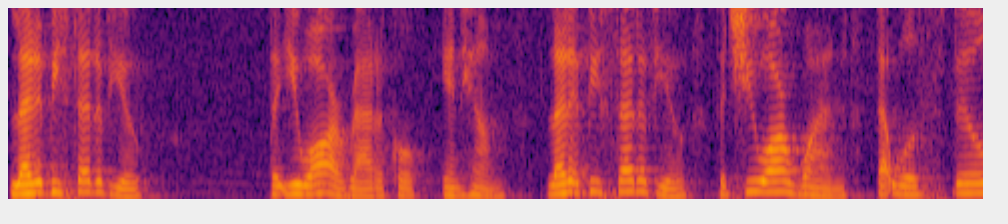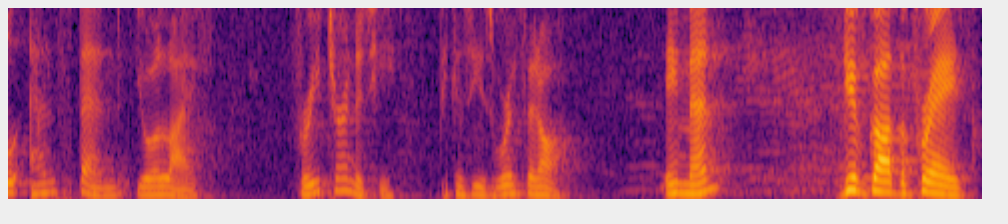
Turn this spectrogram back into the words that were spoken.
Let it be said of you that you are radical in him. Let it be said of you that you are one that will spill and spend your life for eternity because he's worth it all. Amen? Amen. Give God the praise.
